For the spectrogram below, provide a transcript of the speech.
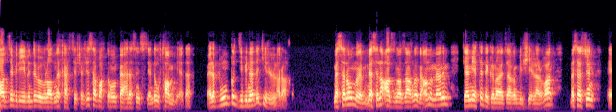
adicə bir evində övladına xərc çəkər ki, sabahda onun bəhrəsini istəyəndə utanmaya da. Belə bunun bu cibinə də girirlər axı. Məsələ onlara, məsələ acınacaqlıdır, amma mənim cəmiyyətdə də qınayacağım bir şeylər var. Məsəl üçün e,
